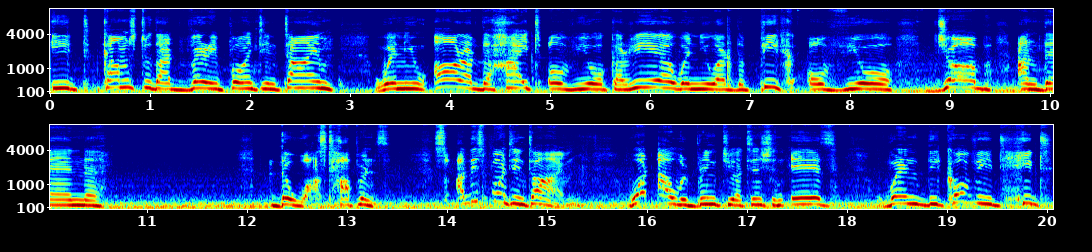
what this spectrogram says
it comes to that very point in time when you are at the height of your career when you are at the peak of your job and then the worst happens. So at this point in time, what I will bring to your attention is when the COVID hit,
